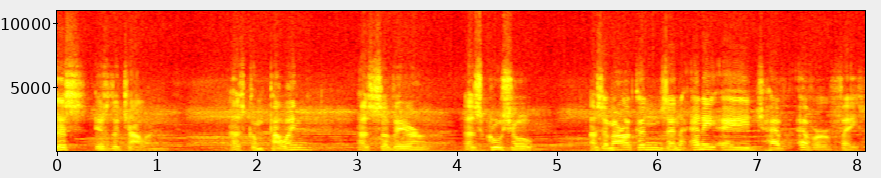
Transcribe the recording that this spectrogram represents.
This is the challenge, as compelling, as severe, as crucial as Americans in any age have ever faced.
